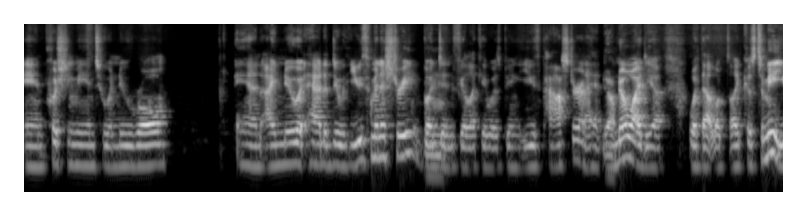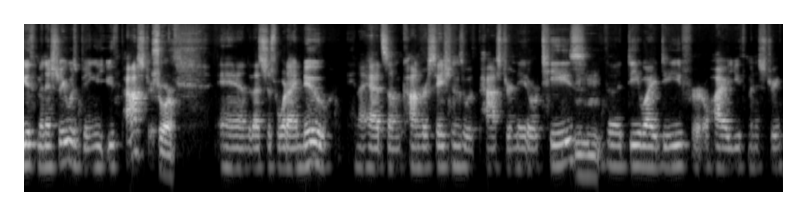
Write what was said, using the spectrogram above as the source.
and pushing me into a new role. And I knew it had to do with youth ministry, but Mhm. didn't feel like it was being a youth pastor, and I had Yeah. no idea what that looked like. Because to me, youth ministry was being a youth pastor Sure. and that's just what I knew. And I had some conversations with Pastor Nate Ortiz, Mhm. the DYD for Ohio Youth Ministry.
